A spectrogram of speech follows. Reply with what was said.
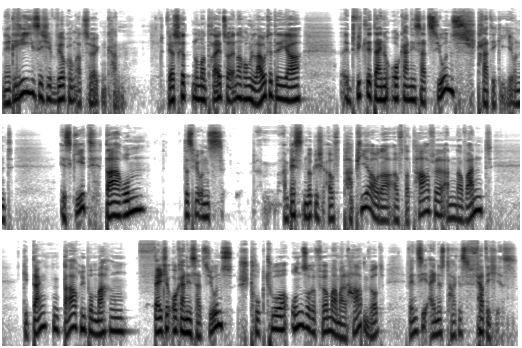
eine riesige Wirkung erzeugen kann. Der Schritt Nummer drei zur Erinnerung lautete ja, entwickle deine Organisationsstrategie. Und es geht darum, dass wir uns am besten wirklich auf Papier oder auf der Tafel an der Wand Gedanken darüber machen, welche Organisationsstruktur unsere Firma mal haben wird, wenn sie eines Tages fertig ist.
